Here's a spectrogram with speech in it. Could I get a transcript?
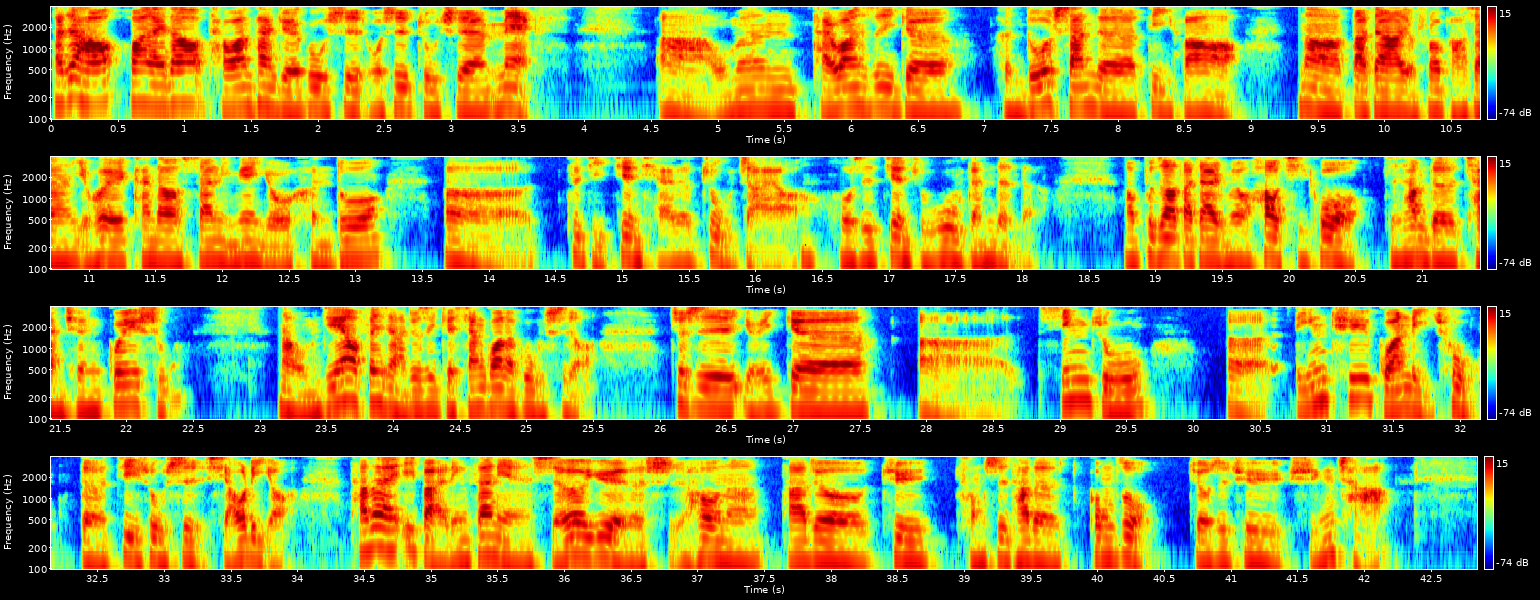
大家好，欢迎来到台湾判决故事，我是主持人 Max 啊。我们台湾是一个很多山的地方啊，那大家有时候爬山也会看到山里面有很多呃自己建起来的住宅啊，或是建筑物等等的啊。不知道大家有没有好奇过，这是他们的产权归属？那我们今天要分享的就是一个相关的故事哦，就是有一个呃新竹。呃，林区管理处的技术士小李哦，他在一百零三年十二月的时候呢，他就去从事他的工作，就是去巡查。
